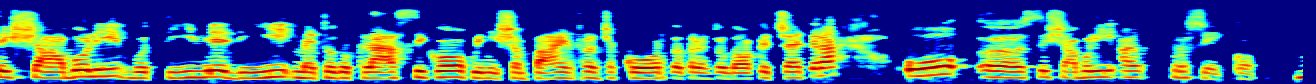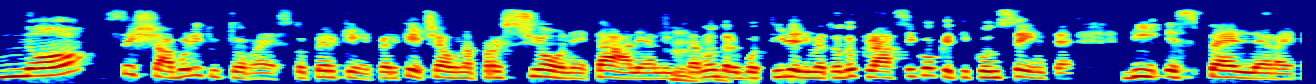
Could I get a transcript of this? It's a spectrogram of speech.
se sciaboli bottiglie di metodo classico, quindi champagne, Franciacorta, Trento Doc, eccetera, o eh, se sciaboli a prosecco. No, se sciaboli tutto il resto. Perché? Perché c'è una pressione tale all'interno Certo. delle bottiglie di metodo classico che ti consente di espellere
